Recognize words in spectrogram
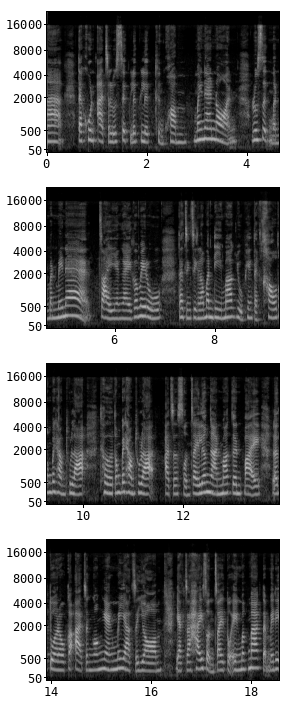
มากๆ แต่คุณอาจจะรู้สึกลึกๆถึงความไม่แน่นอน รู้สึกเหมือนมันไม่แน่ใจยังไงก็ไม่รู้ แต่จริง ๆ แล้วมันดีมากอยู่เพียงแต่เขาต้องไปทำธุระ เธอต้องไปทำธุระอาจจะสนใจเรื่องงานมากเกินไป แล้วตัวเราก็อาจจะง้องแงงไม่อยากจะยอม อยากจะให้สนใจตัวเองมาก ๆ แต่ไม่ได้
